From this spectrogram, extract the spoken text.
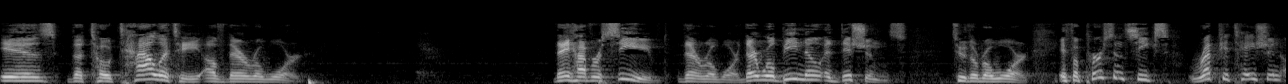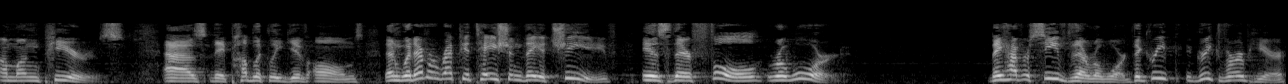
is the totality of their reward. They have received their reward. There will be no additions to the reward. If a person seeks reputation among peers as they publicly give alms, then whatever reputation they achieve is their full reward. They have received their reward. The Greek, Greek verb here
